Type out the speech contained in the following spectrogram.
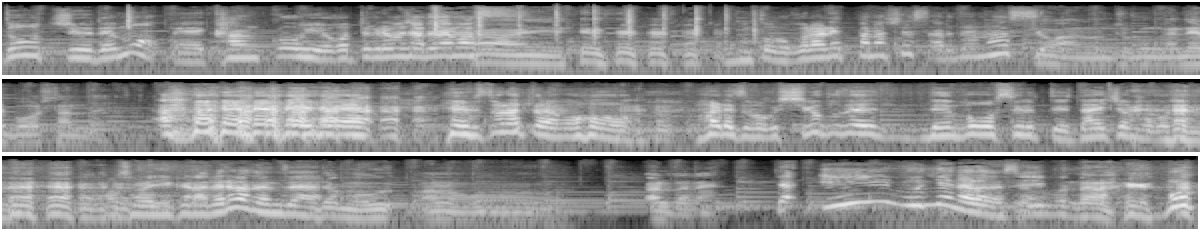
道中でも、えー、缶コーヒーおごってくれました。ありがとうございます。本当おごられっぱなしです。ありがとうございます。今日はあの、自分が寝坊したんだよ。い やそれだったらもう、あれです、僕仕事で寝坊するっていう大丈夫起こしてるんで。それに比べれば全然。でも、あのーあれだね。いや、イーブンにはならないですよ。イーブンならない。僕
